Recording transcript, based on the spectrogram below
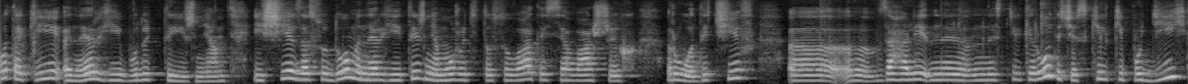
Отакі енергії будуть тижня. І ще за судом енергії тижня можуть стосуватися ваших родичів. Е, е, Взагалі не, не стільки родичів, скільки подій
